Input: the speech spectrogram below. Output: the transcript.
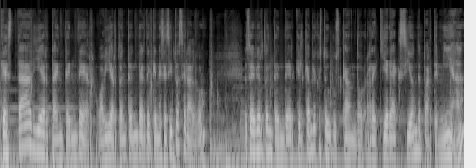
que está abierta a entender o abierto a entender de que necesito hacer algo. Estoy abierto a entender que el cambio que estoy buscando requiere acción de parte mía,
